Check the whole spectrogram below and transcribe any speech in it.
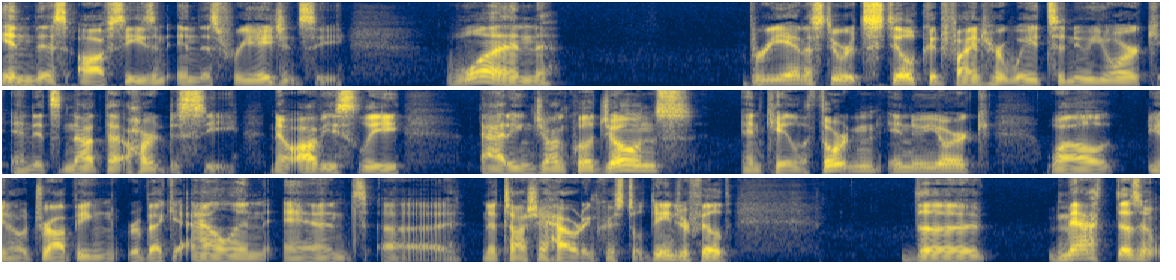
in this offseason, in this free agency? One, Breanna Stewart still could find her way to New York, and it's not that hard to see. Now, obviously, adding Jonquel Jones and Kayla Thornton in New York, while you know, dropping Rebecca Allen and uh, Natasha Howard and Crystal Dangerfield, the math doesn't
